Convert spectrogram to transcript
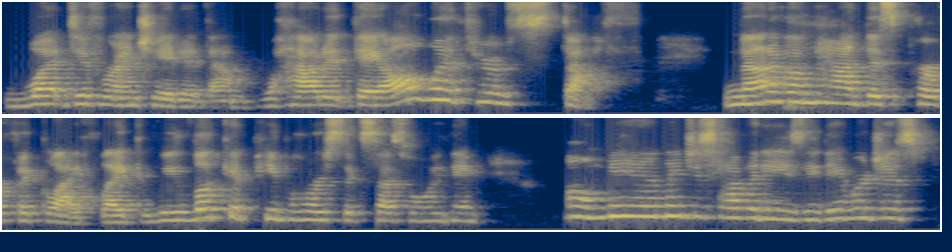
what differentiated them how did they all went through stuff none of them had this perfect life like we look at people who are successful we think oh man they just have it easy. They were just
